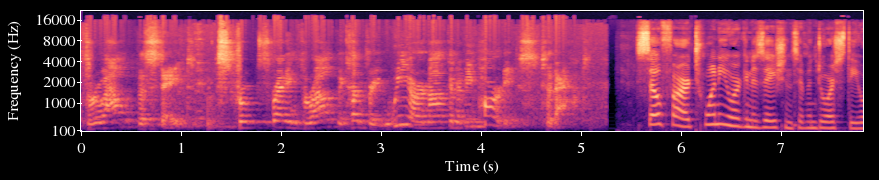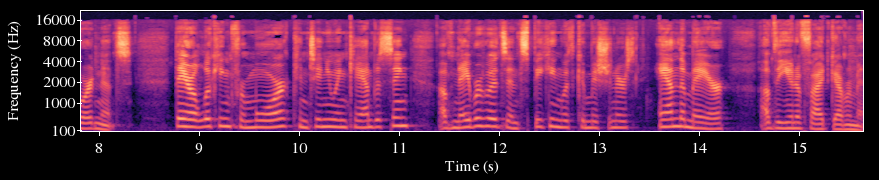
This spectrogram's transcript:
throughout the state, spreading throughout the country, we are not going to be parties to that. So far, 20 organizations have endorsed the ordinance. They are looking for more continuing canvassing of neighborhoods and speaking with commissioners and the mayor of the unified government.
